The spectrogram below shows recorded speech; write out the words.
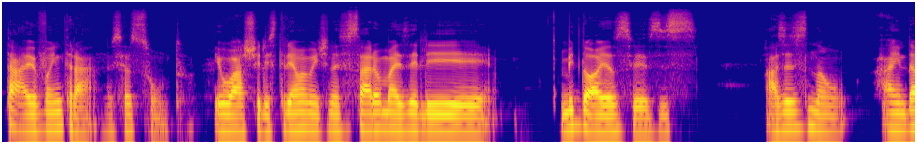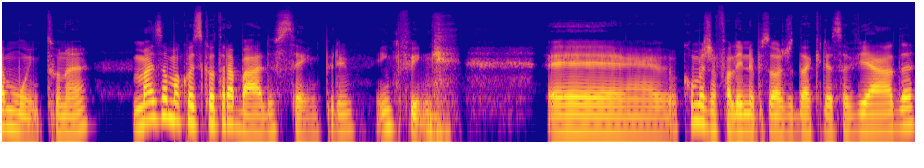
tá, eu vou entrar nesse assunto. Eu acho ele extremamente necessário, mas ele me dói às vezes. Às vezes não, ainda muito, né? Mas é uma coisa que eu trabalho sempre, enfim. É, como eu já falei no episódio da criança viada,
